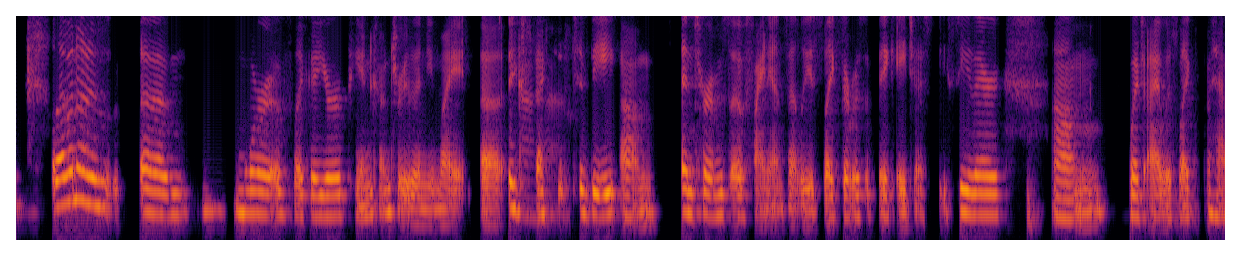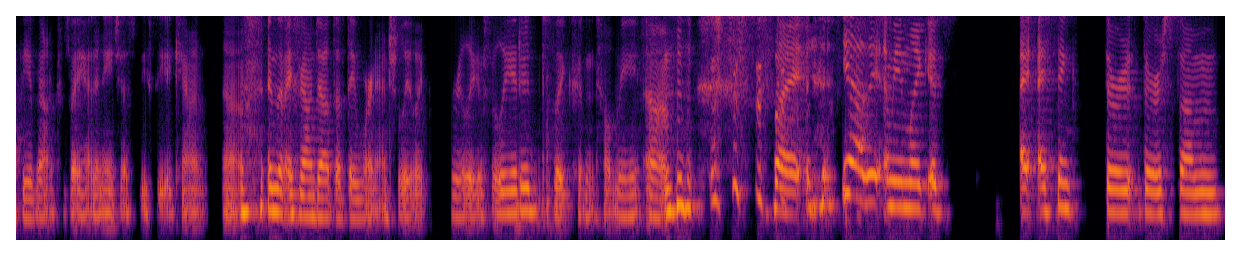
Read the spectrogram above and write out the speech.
Lebanon is um, more of like a European country than you might uh, expect uh-huh. it to be um, in terms of finance, at least. Like there was a big HSBC there, um, which I was like happy about because I had an HSBC account, uh, and then I found out that they weren't actually like really affiliated, so they couldn't help me. Um, but yeah, they, I mean, like it's. I, I think there, there's some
